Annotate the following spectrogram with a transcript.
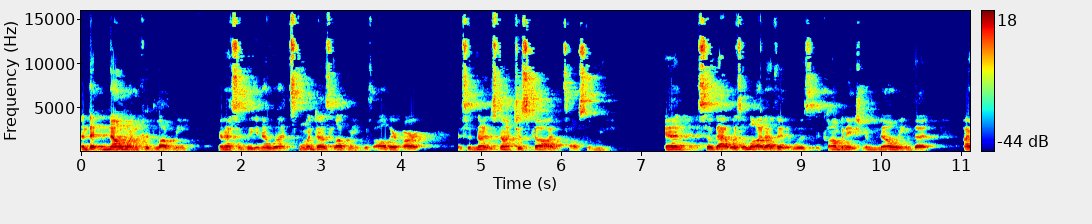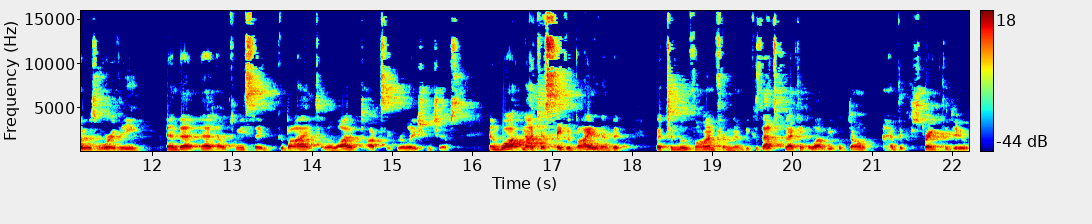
and that no one could love me. And I said, well, you know what? Someone does love me with all their heart. I said, no, it's not just God, it's also me. And so that was a lot of it. It was a combination of knowing that I was worthy and that that helped me say goodbye to a lot of toxic relationships and what, not just say goodbye to them, but, but to move on from them. Because that's what I think a lot of people don't have the strength to do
